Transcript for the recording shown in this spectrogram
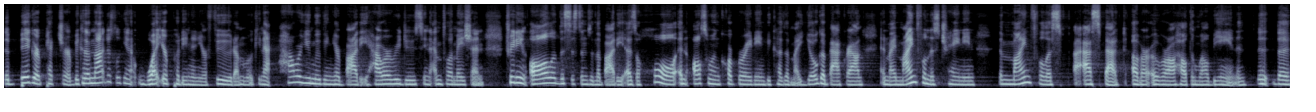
the bigger picture because I'm not just looking at what you're putting in your food. I'm looking at how are you moving your body? How are reducing inflammation? Treating all of the systems in the body as a whole and also incorporating because of my yoga background and my mindfulness training the mindful as- aspect of our overall health and well-being and the, the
